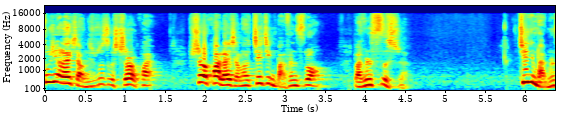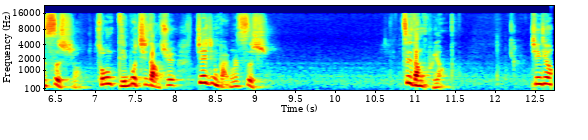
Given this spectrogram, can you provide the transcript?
中间来讲，你说这个十二块，十二块来讲呢，接近百分之多少？百分之四十。接近百分之四十啊，从底部起涨区接近百分之四十。这张股票，今天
